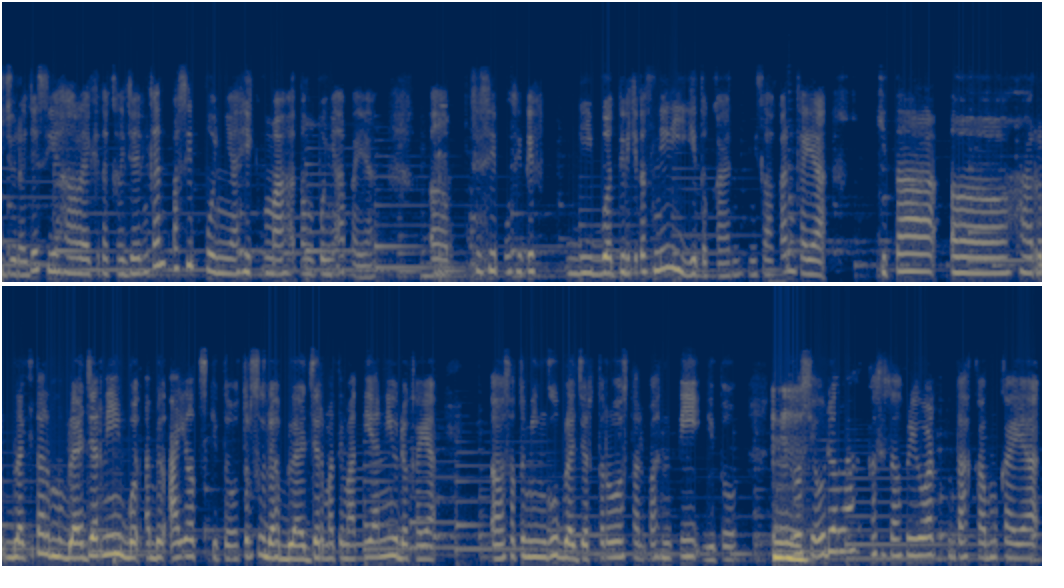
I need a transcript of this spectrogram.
jujur aja sih hal yang kita kerjain kan pasti punya hikmah atau punya apa ya uh, sisi positif dibuat diri kita sendiri gitu kan misalkan kayak kita uh, harus kita mau belajar nih buat ambil IELTS gitu terus udah belajar mati-matian nih udah kayak uh, satu minggu belajar terus tanpa henti gitu mm. terus ya udahlah kasih self reward entah kamu kayak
